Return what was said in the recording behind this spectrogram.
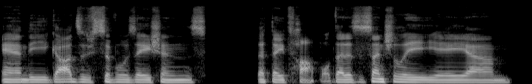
and the gods of civilizations that they toppled. That is essentially a um,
